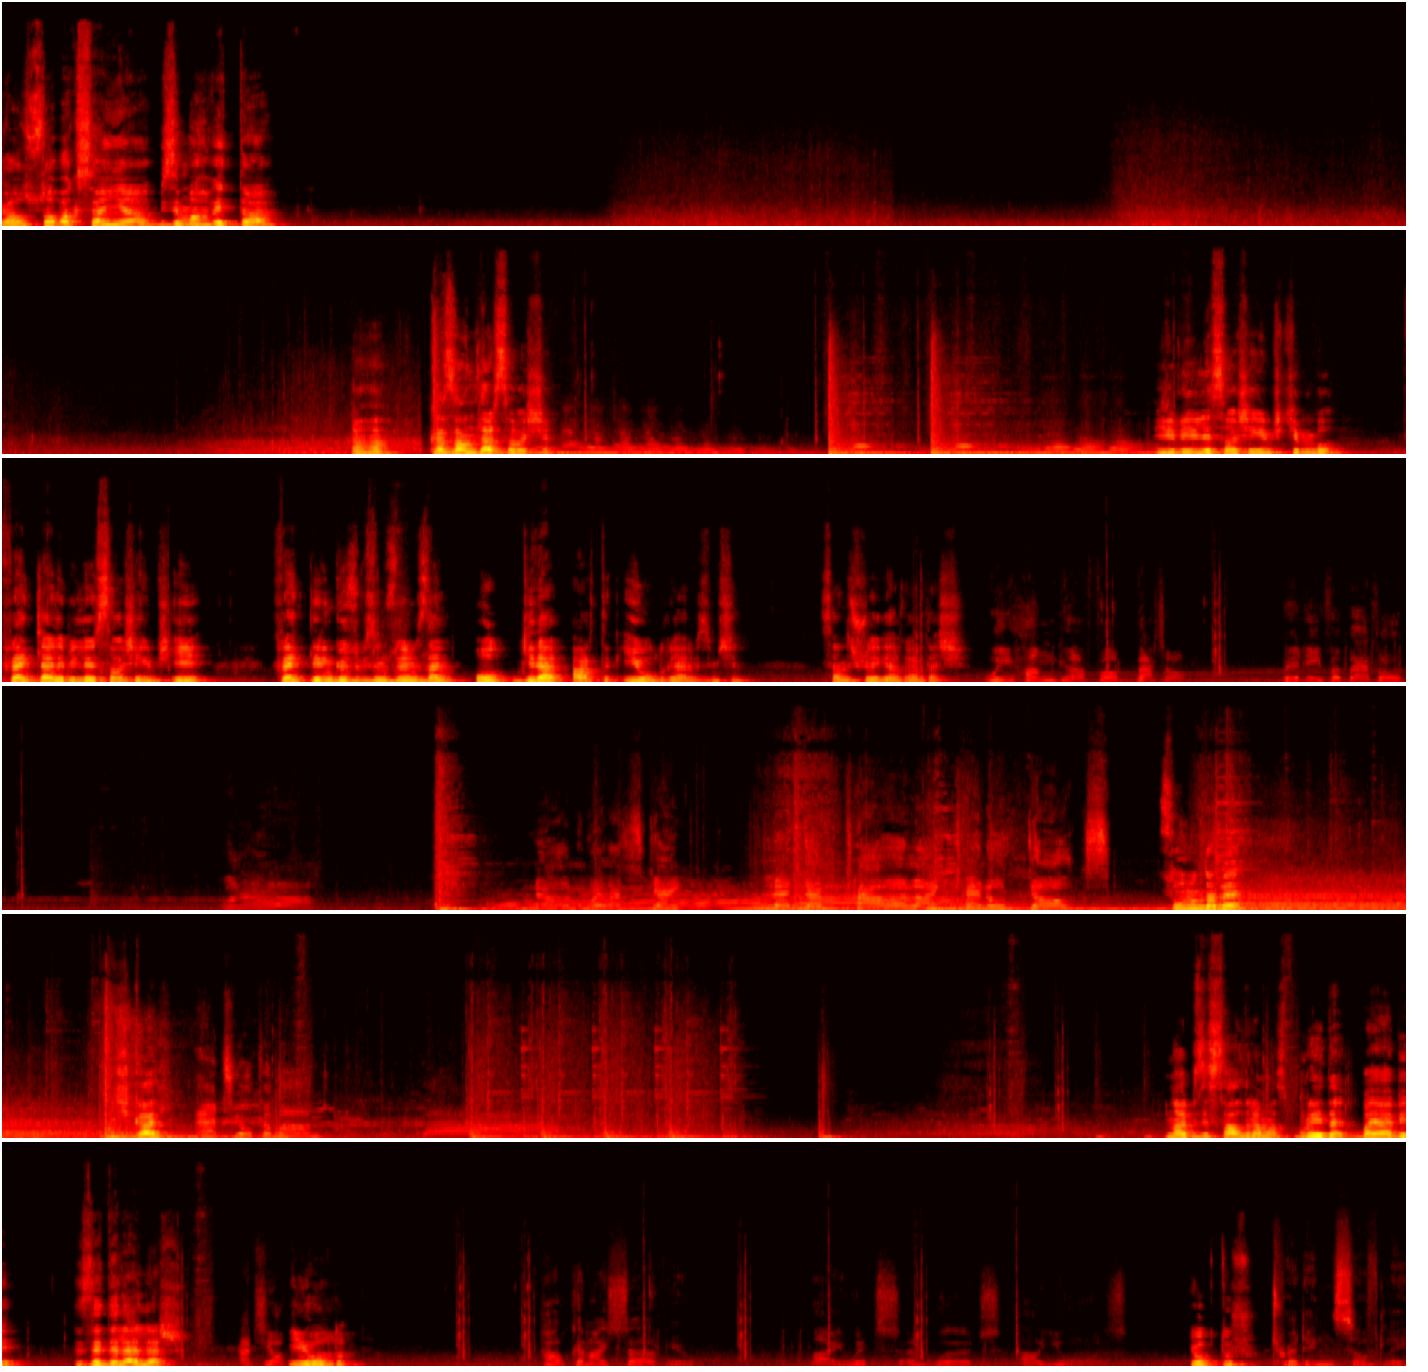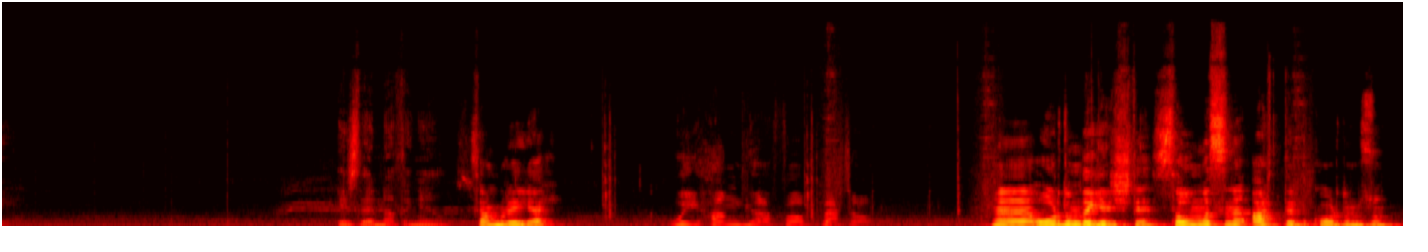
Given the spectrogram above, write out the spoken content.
Casusa bak sen ya. Bizi mahvetti ha. Aha. Kazandılar savaşı. Birbiriyle savaşa girmiş. Kim bu? Franklerle birileri savaşa girmiş. İyi. Franklerin gözü bizim üzerimizden gider artık. İyi olur yani bizim için. Sen de şuraya gel kardeş. Hunger for battle. Ready for battle. None will escape. Let them cower like kennelled dogs. Sonunda be. İşgal. At your command. Bunlar bize saldıramaz. Burayı da bayağı bir zedelerler. İyi oldu. How can I serve you? Yok dur. Treading softly. Is there nothing else? Sen buraya gel. We hunger for battle. He, ordum da gelişti. Savunmasını arttırdık ordumuzun.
